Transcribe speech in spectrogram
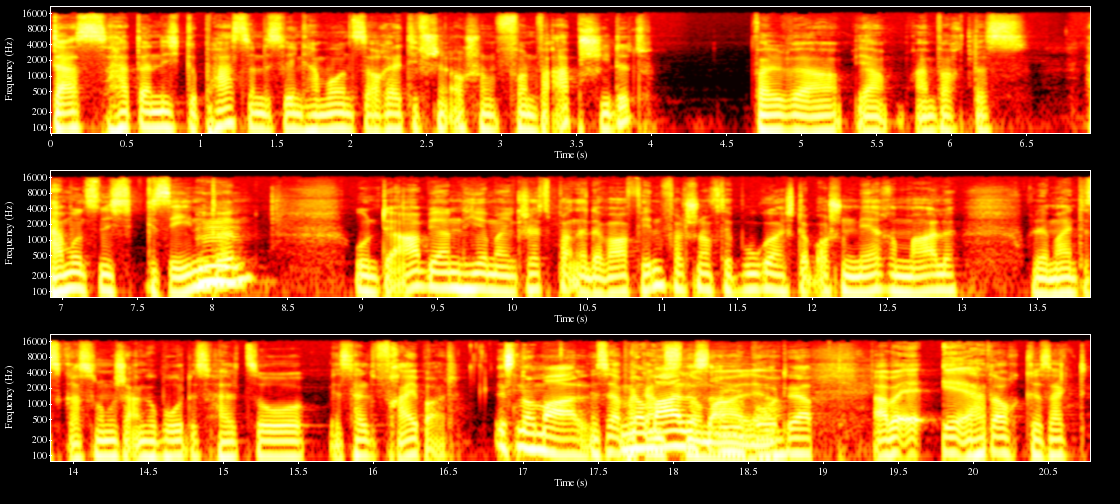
das hat dann nicht gepasst und deswegen haben wir uns da auch relativ schnell auch schon von verabschiedet, weil wir ja einfach das haben wir uns nicht gesehen drin. Und der Abian hier, mein Geschäftspartner, der war auf jeden Fall schon auf der Buga, ich glaube auch schon mehrere Male. Und er meint, das gastronomische Angebot ist halt so, ist halt Freibad. Ist normal. Ist aber Normales ganz normal, Angebot, ja. ja. Aber er, er hat auch gesagt,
